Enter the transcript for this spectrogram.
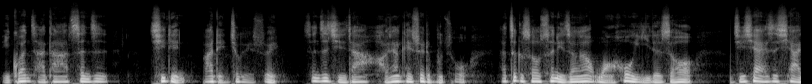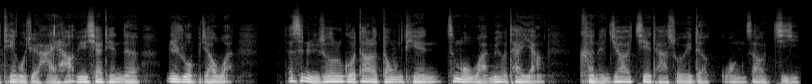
你观察他，甚至七点八点就可以睡，甚至其实他好像可以睡得不错，那这个时候生理钟要往后移的时候，接下来是夏天，我觉得还好，因为夏天的日落比较晚。但是你说如果到了冬天这么晚没有太阳，可能就要借他所谓的光照机。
